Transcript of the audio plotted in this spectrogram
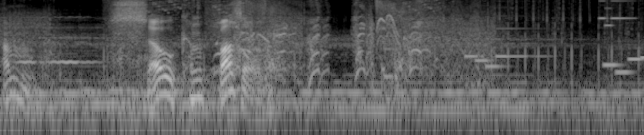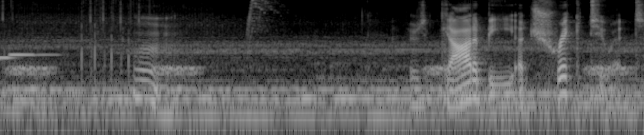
I'm so confuzzled. Hmm. There's gotta be a trick to it.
